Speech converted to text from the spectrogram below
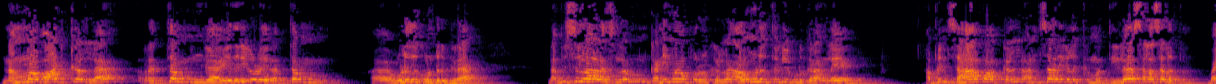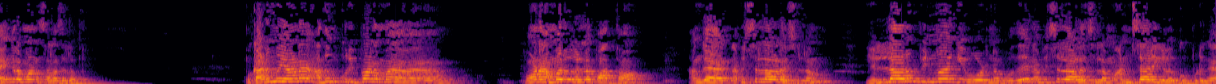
நம்ம வாட்கள்ல ரத்தம் இங்க எதிரிகளுடைய ரத்தம் உழுது கொண்டிருக்கிற நபிசுல்லா அலுவலம் கனிமா பொருட்கள்லாம் அவங்களுக்கு தூக்கி கொடுக்கறாங்களே. அப்படின்னு சஹாபாக்கள் அன்சாரிகளுக்கு மத்தியில சலசலப்பு. பயங்கரமான சலசலப்பு. கடுமையான அதுவும் குறிப்பா நம்ம போன அமர்வுகள்ல பார்த்தோம். அங்க நபிசுல்லா அலுவலம் எல்லாரும் பின்வாங்கி ஓடின போது நபிசுல்லா அலுவலம் அன்சாரிகளை கூப்பிடுங்க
